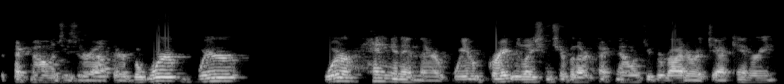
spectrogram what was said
the technologies that are out there. But we're we're we're hanging in there. We have a great relationship with our technology provider at Jack Henry,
